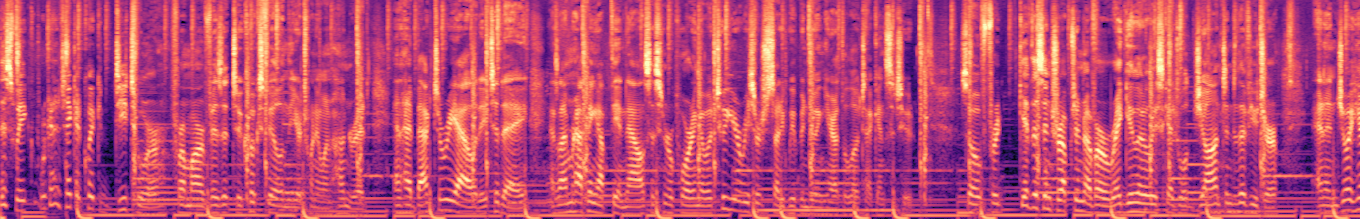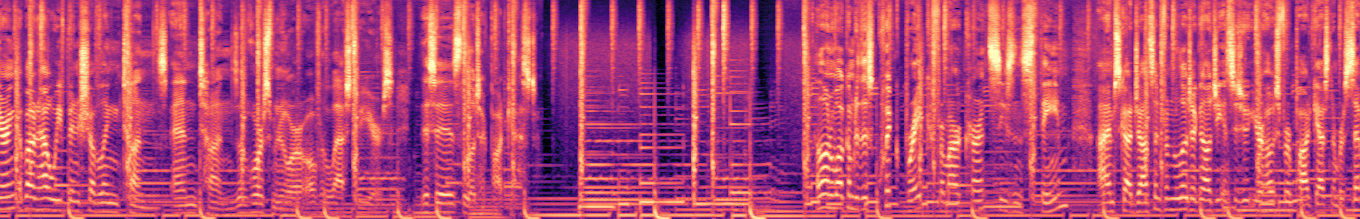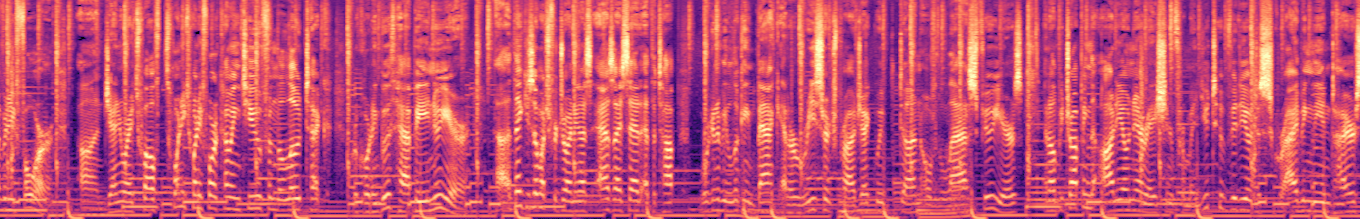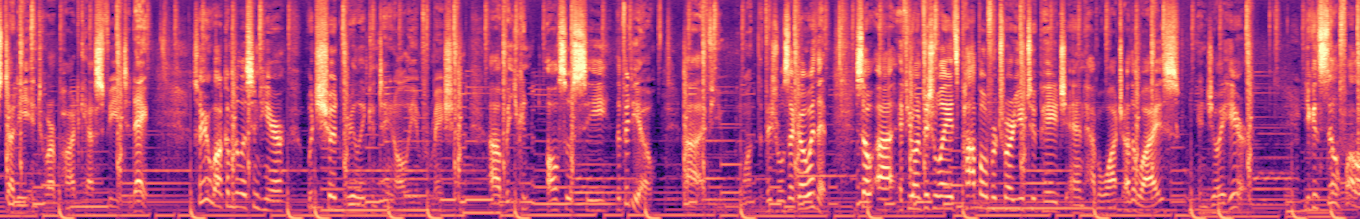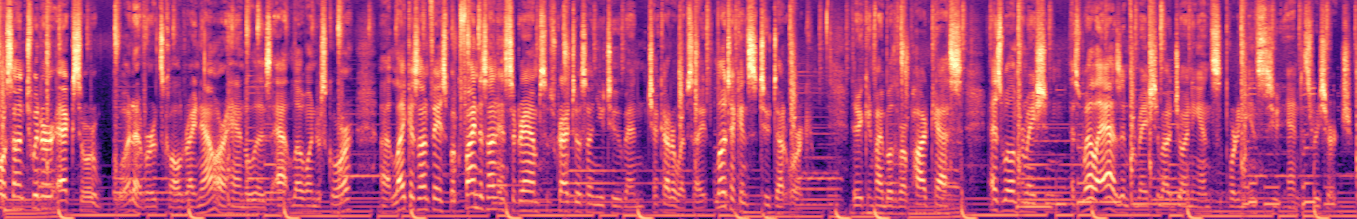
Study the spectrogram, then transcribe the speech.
This week, we're going to take a quick detour from our visit to Cooksville in the year 2100 and head back to reality today as I'm wrapping up the analysis and reporting of a two year research study we've been doing here at the Low Tech Institute. So, forgive this interruption of our regularly scheduled jaunt into the future and enjoy hearing about how we've been shoveling tons and tons of horse manure over the last two years. This is the Low Tech Podcast. Hello and welcome to this quick break from our current season's theme. I'm Scott Johnson from the Low Technology Institute, your host for podcast number 74 on January 12th, 2024, coming to you from the Low Tech recording booth. Happy New Year! Uh, thank you so much for joining us. As I said at the top, we're going to be looking back at a research project we've done over the last few years, and I'll be dropping the audio narration from a YouTube video describing the entire study into our podcast feed today. So you're welcome to listen here, which should really contain all the information. Uh, but you can also see the video uh, if you want the visuals that go with it. So uh, if you want visual aids, pop over to our YouTube page and have a watch. Otherwise, enjoy here. You can still follow us on Twitter, X, or whatever it's called right now. Our handle is at low underscore. Uh, like us on Facebook, find us on Instagram, subscribe to us on YouTube, and check out our website, lowtechinstitute.org. There you can find both of our podcasts, as well information, as well as information about joining and supporting the institute and its research.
